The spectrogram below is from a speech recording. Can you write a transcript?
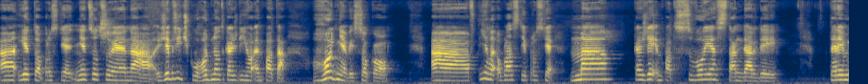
A je to prostě něco, co je na žebříčku hodnot každého empata hodně vysoko. A v téhle oblasti prostě má každý empat svoje standardy, kterým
